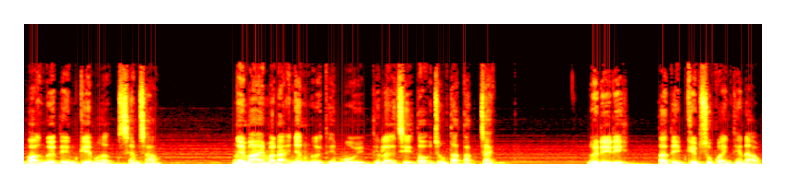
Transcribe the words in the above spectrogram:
gọi người tìm kiếm ở xem sao. Ngày mai mà đại nhân ngửi thấy mùi thì lại trị tội chúng ta tắc trách. Người đi đi, ta tìm kiếm xung quanh thế nào?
